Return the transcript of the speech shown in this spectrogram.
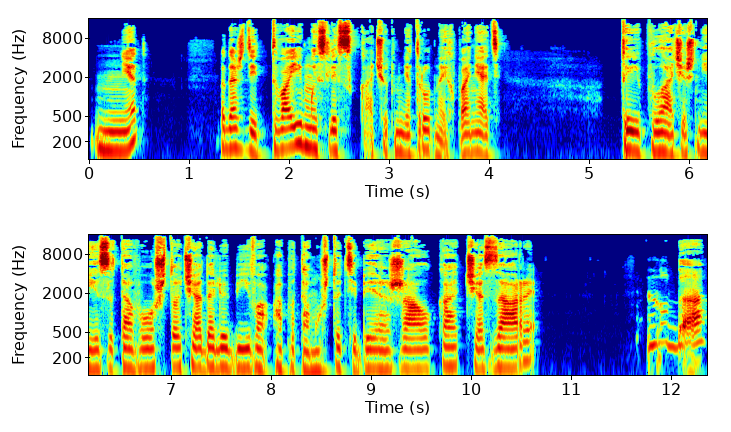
«Нет?» Подожди, твои мысли скачут, мне трудно их понять. Ты плачешь не из-за того, что чадолюбиво, а потому что тебе жалко Чезаре? Ну да,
